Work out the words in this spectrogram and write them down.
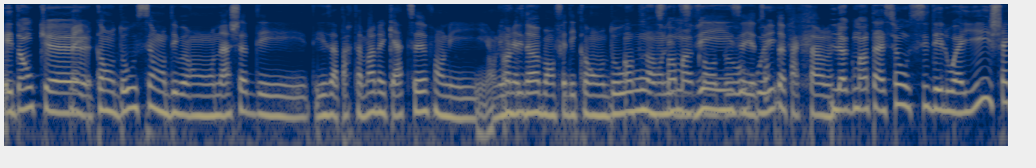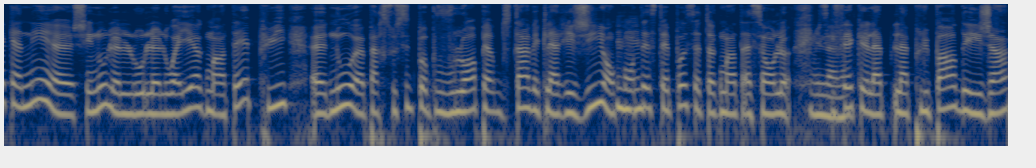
Et donc, euh, Ben, les condos aussi, on, dé- on achète des, des appartements locatifs, on les, on les rénove, on fait des condos, on on, transforme en les divise. condos, Il y a toutes oui. de facteurs. L'augmentation aussi des loyers. Chaque année, euh, chez nous, le, lo- le loyer augmentait. Puis, euh, nous, euh, par souci de pas vouloir perdre du temps avec la régie, on contestait pas cette augmentation-là. Oui, Ce qui fait que la, la plupart des gens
